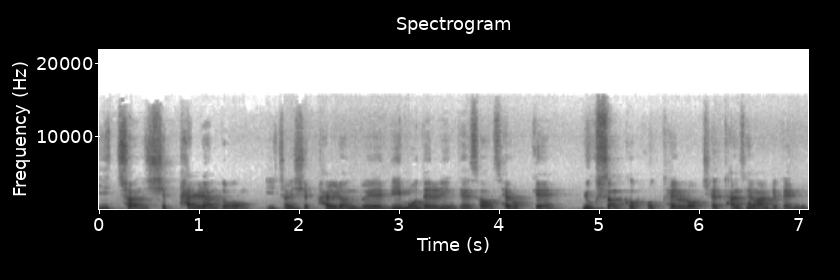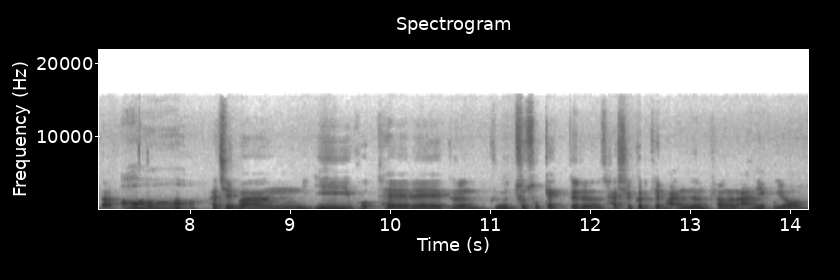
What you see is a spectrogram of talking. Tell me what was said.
2018년도 2018년도에 리모델링 돼서 새롭게 6성급 호텔로 재탄생하게 됩니다. 아. 하지만 이 호텔의 그런 그 투숙객들은 사실 그렇게 많은 편은 아니고요.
